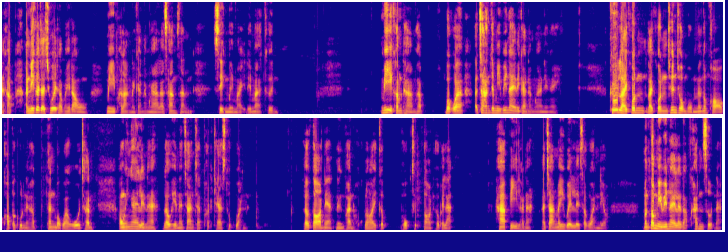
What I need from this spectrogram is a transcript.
นะครับ อันนี้ก็จะช่วยทำให้เรามีพลังในการทำงานและสร้างสรรค์สิ่งใหม่ ๆ ได้มากขึ้น มีอีกคำถามครับ บอกว่าอาจารย์จะมีวินัยในการทำงานยังไง คือหลายคนหลายคนชื่นชมผมนะต้องขอขอบพระคุณนะครับ ท่านบอกว่าโหชัน เอาง่ายๆเลยนะ เราเห็นอาจารย์จัดพอดแคสต์ทุกวัน แล้วตอนเนี่ย1,600 เกือบ 60 ตอนเข้าไปละ 5 ปีแล้วนะ อาจารย์ไม่เว้นเลยสักวันเดียว มันต้องมีวินัยระดับขั้นสุดนะ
